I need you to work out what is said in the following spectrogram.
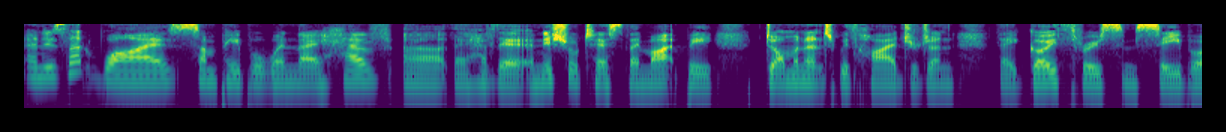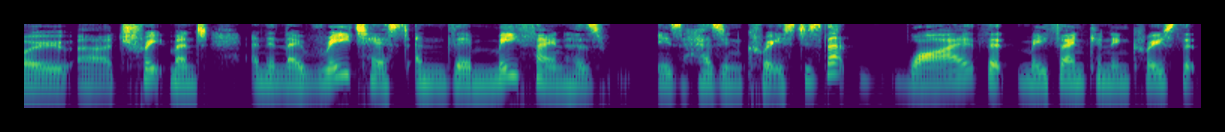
And is that why some people, when they have uh, they have their initial test, they might be dominant with hydrogen. They go through some SIBO uh, treatment, and then they retest, and their methane has is has increased. Is that why that methane can increase? That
